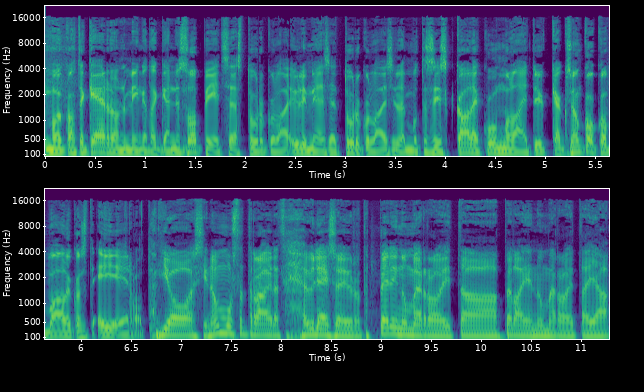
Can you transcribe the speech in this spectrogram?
Mä kohta kerron, minkä takia ne sopii itse asiassa turkula, ylimielisille turkulaisille, mutta siis Kale Kummola ei tykkää, kun se on koko valkoiset, ei erota. Joo, siinä on mustat raidat, yleisö ei erota pelinumeroita, pelaajien numeroita ja,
